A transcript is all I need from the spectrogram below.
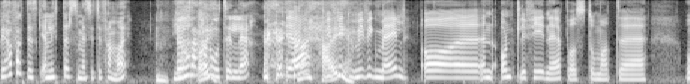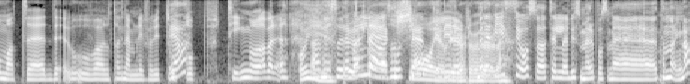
Vi har faktisk en lytter som er 75 år. Jeg Ja. vil si hallo til det. Ja, Nei, vi, fikk, vi fikk mail og en ordentlig fin e-post om at eh, om at eh, det, hun var takknemlig for at vi tok Ja. opp ting. Og jeg bare Oi. jeg ble så Det er rørt. veldig var koselig. Å, Men det viser jo også til du som hører på som er tenåring, da,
